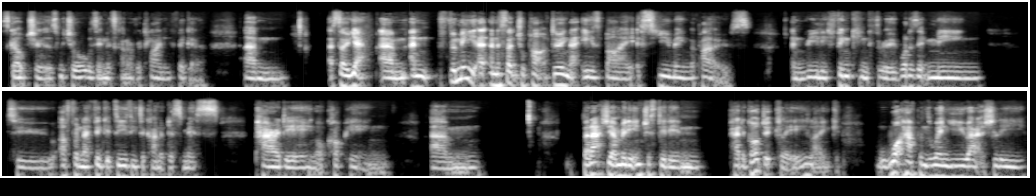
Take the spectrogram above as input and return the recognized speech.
sculptures, which are always in this kind of reclining figure. Um, so yeah, um, and for me, an essential part of doing that is by assuming the pose and really thinking through what does it mean to. Often, I think it's easy to kind of dismiss parodying or copying, um, but actually, I'm really interested in pedagogically, like what happens when you actually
